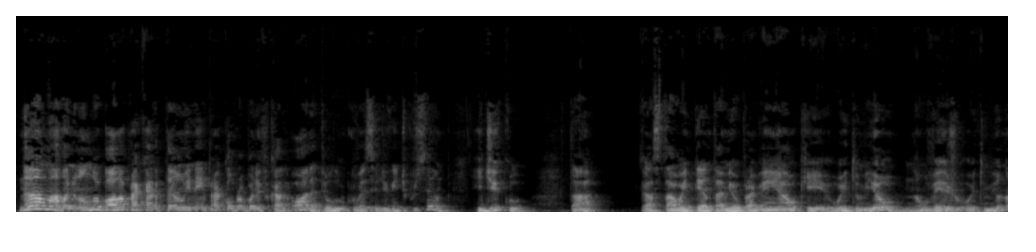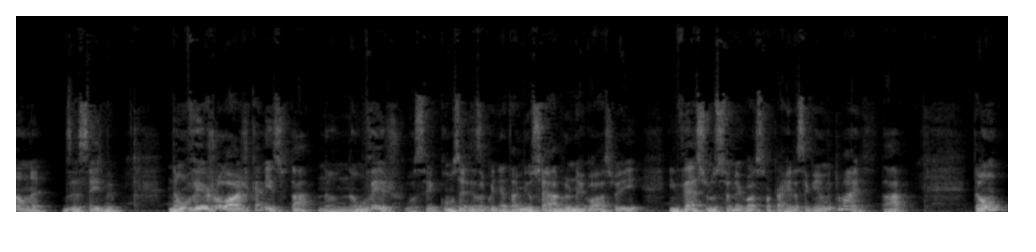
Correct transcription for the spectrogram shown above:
Não, Marrone, eu não dou bola para cartão e nem para compra bonificada. Olha, teu lucro vai ser de 20%. Ridículo, tá? Gastar 80 mil para ganhar o quê? 8 mil? Não vejo. 8 mil não, né? 16 mil. Não vejo lógica nisso, tá? Não, não vejo. Você, com certeza, com 80 mil, você abre um negócio aí, investe no seu negócio, sua carreira, você ganha muito mais, tá? Então,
